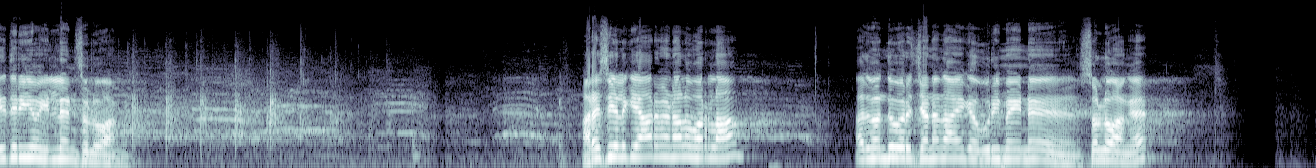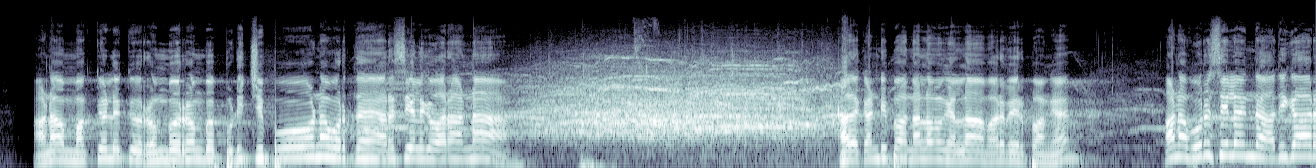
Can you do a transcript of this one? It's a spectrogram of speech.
எதிரியும் இல்லைன்னு சொல்லுவாங்க. அரசியலுக்கு யார் வேணாலும் வரலாம். அது வந்து ஒரு ஜனநாயக உரிமைன்னு சொல்லுவாங்க. ஆனால் மக்களுக்கு ரொம்ப ரொம்ப பிடிச்சி போன ஒருத்தன் அரசியலுக்கு வரான்னா அதை கண்டிப்பாக நல்லவங்க எல்லாம் வரவேற்பாங்க. ஆனால் ஒரு சில இந்த அதிகார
